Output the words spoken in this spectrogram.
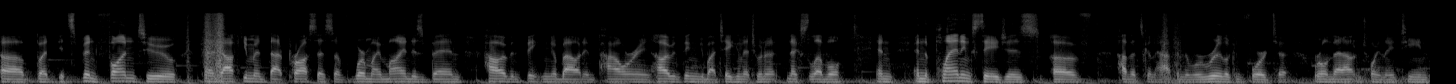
Uh, but it's been fun to kind of document that process of where my mind has been, how I've been thinking about empowering, how I've been thinking about taking that to a next level, and and the planning stages of how that's going to happen. And we're really looking forward to rolling that out in 2019.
